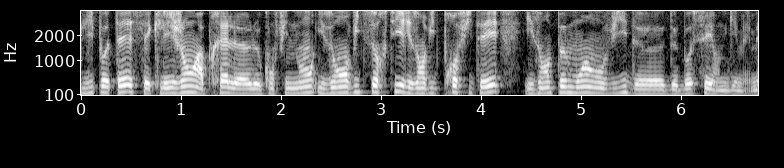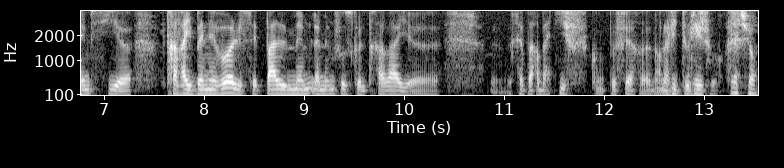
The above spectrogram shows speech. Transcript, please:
L'hypothèse, c'est que les gens, après le, confinement, ils ont envie de sortir, ils ont envie de profiter, ils ont un peu moins envie de, bosser, entre guillemets. Même si euh, le travail bénévole, c'est pas la même chose que le travail euh, rébarbatif qu'on peut faire euh, dans la vie de tous les jours. Bien sûr.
